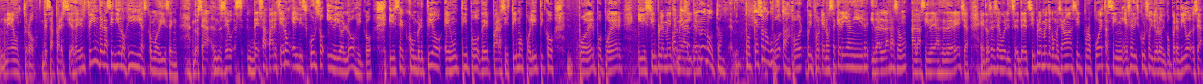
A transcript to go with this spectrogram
Neutro, desapareció, es el fin de las ideologías, como dicen. O sea, se- desaparecieron el discurso ideológico y se convirtió en un tipo de parasitismo político, poder por poder y simplemente... ¿Por qué me- eso pierde voto? Porque eso no gusta. por- porque no se querían ir y darle la razón a las ideas de derecha. Entonces se simplemente comenzaron a decir propuestas sin ese discurso ideológico. Perdió, o sea,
